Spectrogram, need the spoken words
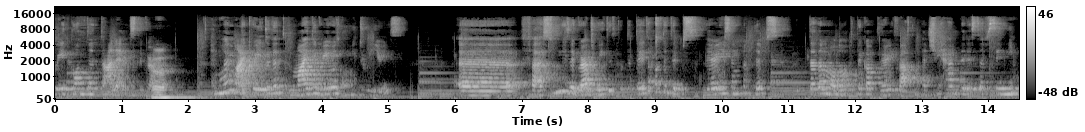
create content على انستجرام آه. المهم I created it. My degree was only two years. uh, فas soon as I graduated كنت ابتديت احط tips very simple tips ابتدى الموضوع to pick up very fast ما كانش في حد لسه في سني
